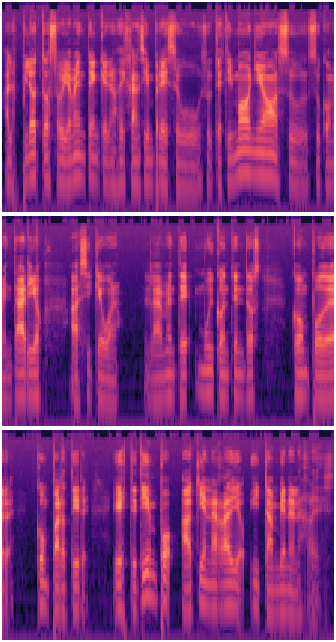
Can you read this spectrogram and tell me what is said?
a los pilotos obviamente, en que nos dejan siempre su, su testimonio, su, su comentario. Así que bueno, realmente muy contentos con poder compartir este tiempo aquí en la radio y también en las redes.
